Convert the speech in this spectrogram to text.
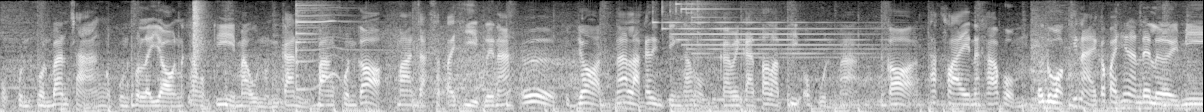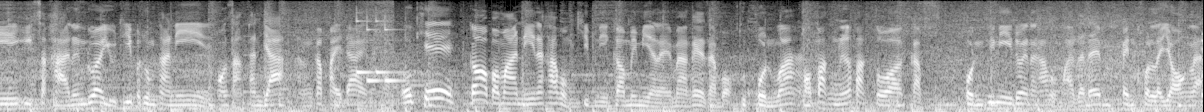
ขอบคุณคนบ้านฉางขอบคุณคนระยองนะครับผมที่มาอุดหนุนกัน บางคนก็มาจากสตหีบเลยนะ เออสุดยอดน่ารักกันจริงๆครับผมการเป็นการต้อนรับที่อบอุ่นมาก ก็ถ้าใครนะครับผมสะดวกที่ไหนก็ไปที่นั่นได้เลย มีอีกสาขาหนึ่งด้วยอยู่ที่ปทุมธานีของสามธัญญะอันนั้นก็ไปได้นะโอเค ก็ประมาณนี้นะครับผมคลิปนี้ก็ไม่มีอะไรมากก็อยากจะบอกทุกคนว่าขอฝากเนื้อฝากตัวกับคนที่นี่ด้วยนะครับผมอาจจะได้เป็นคนระยองแหละ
